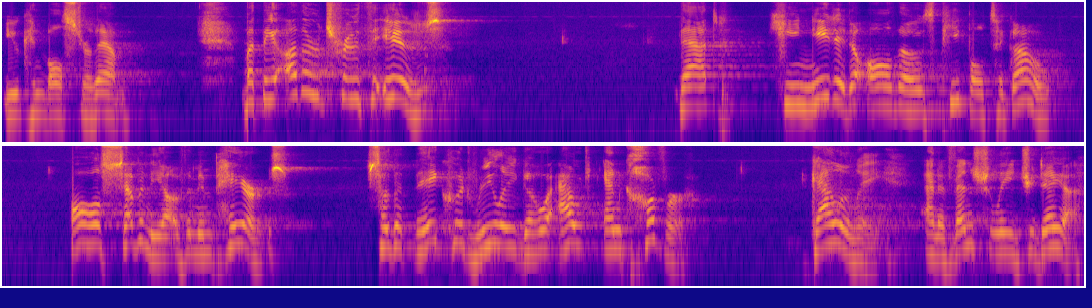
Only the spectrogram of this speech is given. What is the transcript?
you can bolster them. But the other truth is that he needed all those people to go, all 70 of them in pairs, so that they could really go out and cover Galilee and eventually Judea.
